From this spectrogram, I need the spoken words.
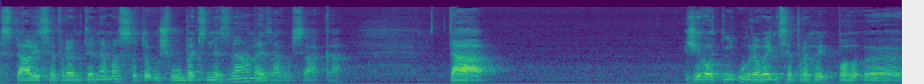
stály se fronty na maso. To už vůbec neznáme za Husáka. Ta životní úroveň se, pro, po, eh,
